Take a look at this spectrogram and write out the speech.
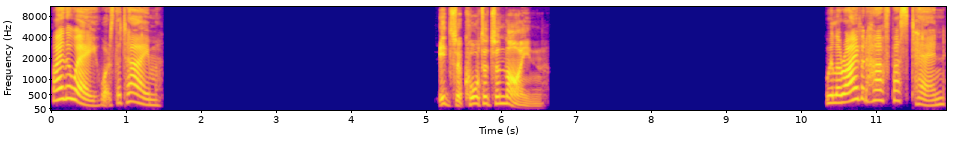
By the way, what's the time? It's a quarter to nine. We'll arrive at half past ten,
